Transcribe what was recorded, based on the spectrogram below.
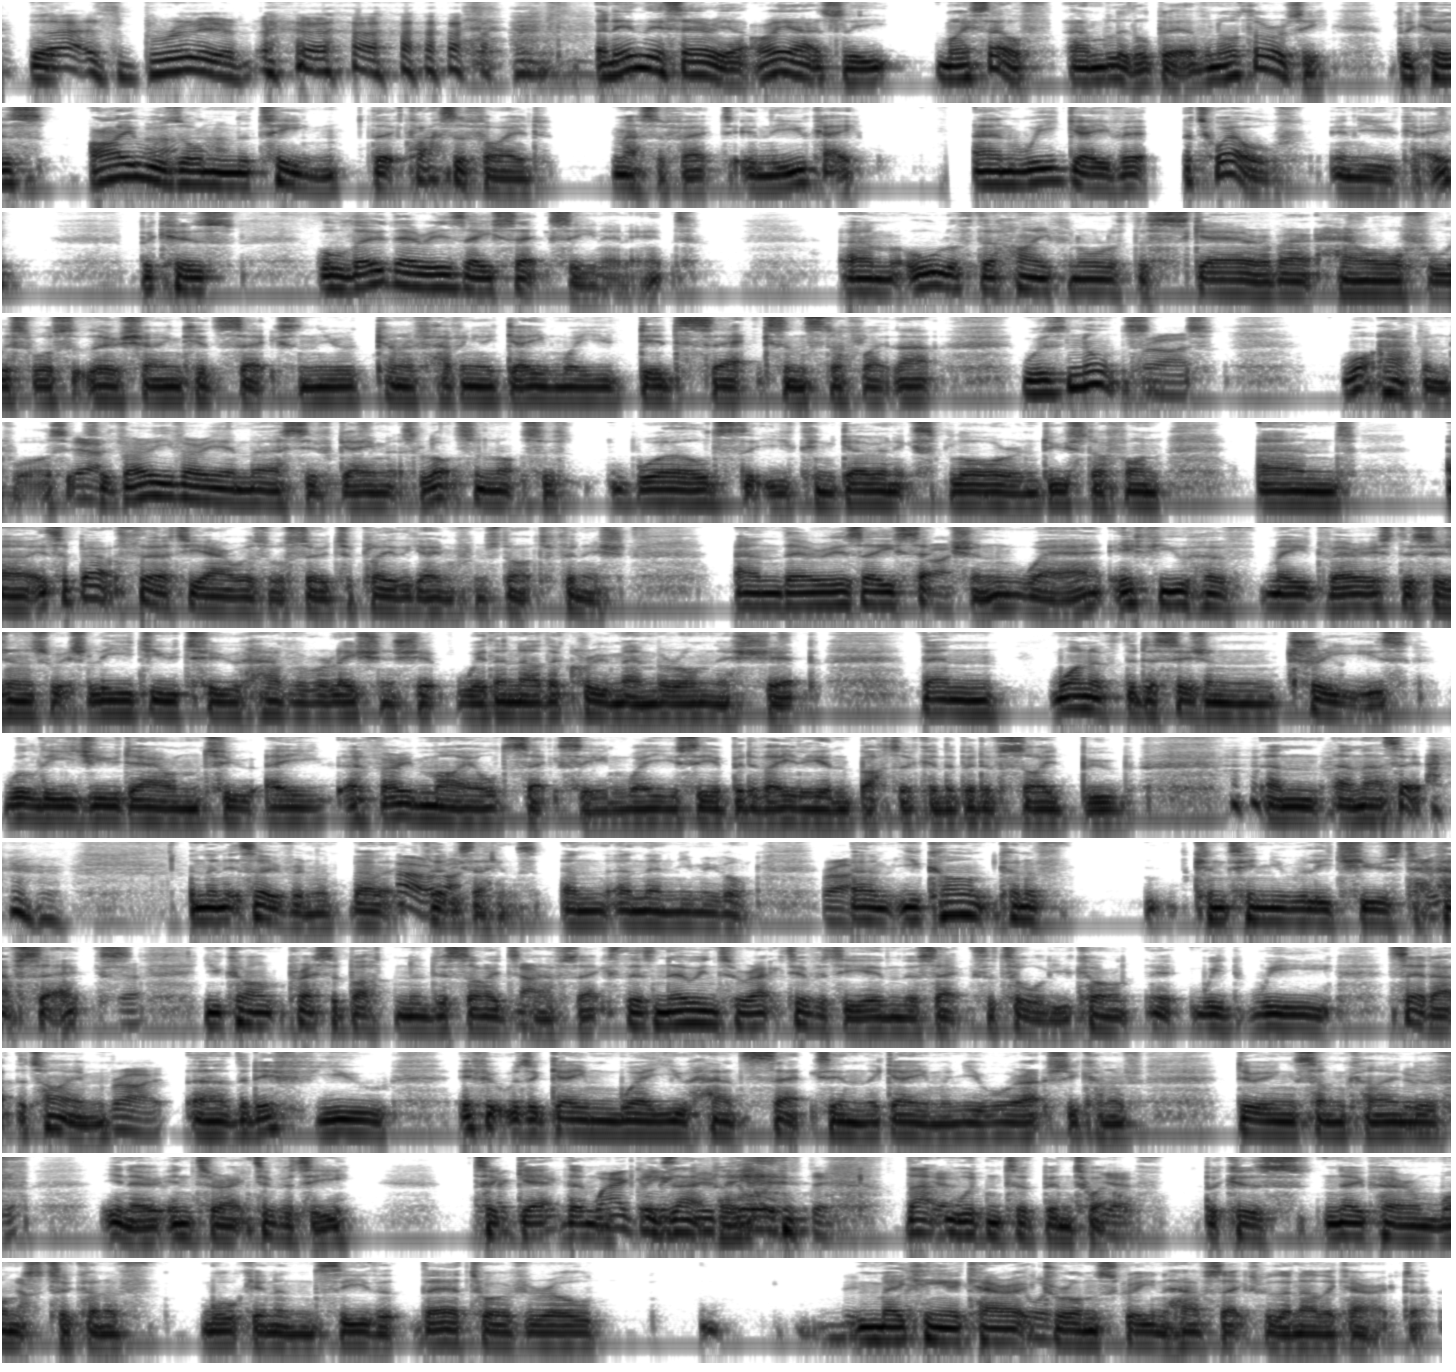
that's brilliant. And in this area, I actually myself am a little bit of an authority because I was on the team that classified Mass Effect in the UK. And we gave it a 12 in the UK because although there is a sex scene in it, um, all of the hype and all of the scare about how awful this was that they were showing kids sex and you were kind of having a game where you did sex and stuff like that was nonsense. What happened was it's Yeah. a very, very immersive game. It's lots and lots of worlds that you can go and explore and do stuff on. And uh, it's about 30 hours or so to play the game from start to finish. And there is a section where if you have made various decisions which lead you to have a relationship with another crew member on this ship, then one of the decision trees will lead you down to a, a very mild sex scene where you see a bit of alien buttock and a bit of side boob, and and that's it. And then it's over in about Oh, 30 right. seconds, and, and then you move on. Right. Um, you can't kind of continually choose to have sex. Yeah. You can't press a button and decide to have sex. There's no interactivity in the sex at all. You can't. It, we we said at the time Right. uh, that if you if it was a game where you had sex in the game and you were actually kind of doing some kind of you know interactivity to get them exactly that Yeah. wouldn't have been 12 Yeah. because no parent wants to kind of walk in and see that their 12 year old making a character on screen have sex with another character.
